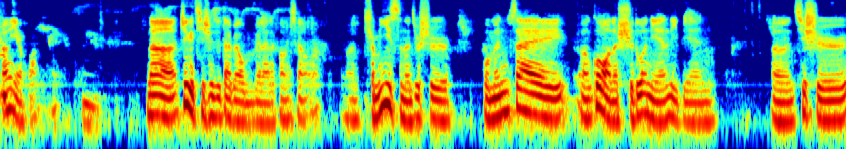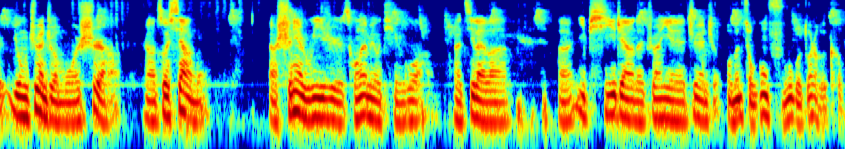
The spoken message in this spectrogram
商业化。嗯那这个其实就代表我们未来的方向了。嗯、什么意思呢？就是我们在呃过往的十多年里边，嗯、其实用志愿者模式哈、然后做项目，啊，十年如一日，从来没有停过，啊，积累了呃一批这样的专业志愿者，我们总共服务过多少个客户？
